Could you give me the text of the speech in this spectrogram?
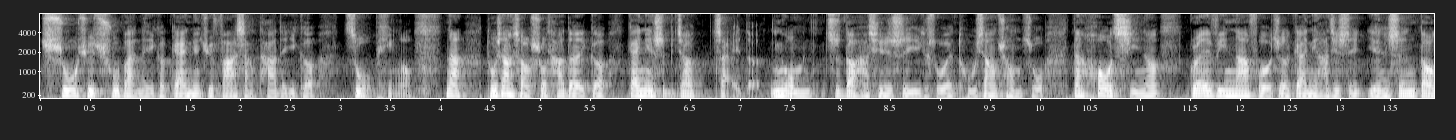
书去出版的一个概念去发想它的一个作品哦。那图像小说它的一个概念是比较窄的，因为我们知道它其实是一个所谓图像创作，但后期呢，graphic novel 这个概念它其实延伸到。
